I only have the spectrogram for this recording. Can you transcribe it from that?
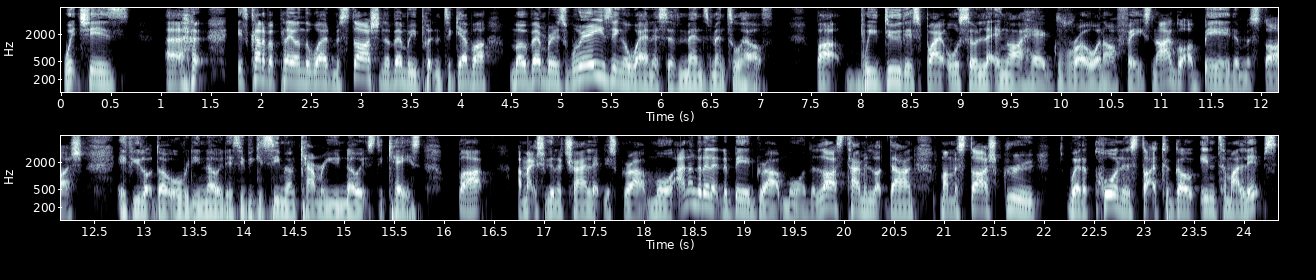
which is uh, it's kind of a play on the word moustache. In November, we put them together. Movember is raising awareness of men's mental health. But we do this by also letting our hair grow on our face. Now, I got a beard and moustache. If you lot don't already know this, if you can see me on camera, you know it's the case. But I'm actually going to try and let this grow out more. And I'm going to let the beard grow out more. The last time in lockdown, my moustache grew where the corners started to go into my lips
